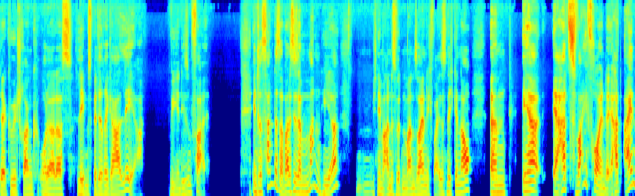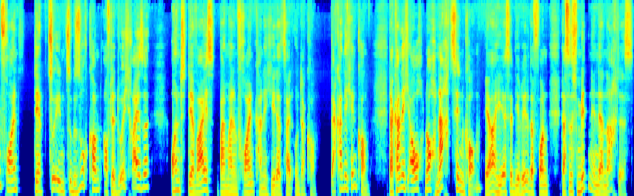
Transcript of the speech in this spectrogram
der Kühlschrank oder das Lebensmittelregal leer, wie in diesem Fall. Interessant ist aber, dass dieser Mann hier, ich nehme an, es wird ein Mann sein, ich weiß es nicht genau, ähm, er, er hat zwei Freunde. Er hat einen Freund, der zu ihm zu Besuch kommt auf der Durchreise und der weiß, bei meinem Freund kann ich jederzeit unterkommen. Da kann ich hinkommen. Da kann ich auch noch nachts hinkommen. Ja, hier ist ja die Rede davon, dass es mitten in der Nacht ist.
